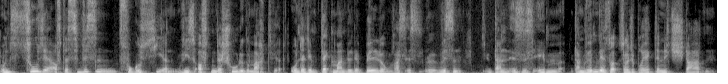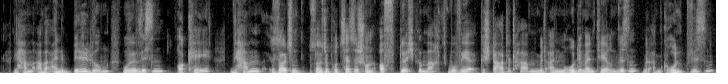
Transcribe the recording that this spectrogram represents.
uns zu sehr auf das Wissen fokussieren, wie es oft in der Schule gemacht wird, unter dem Deckmantel der Bildung, was ist äh, Wissen, dann ist es eben, dann würden wir so, solche Projekte nicht starten. Wir haben aber eine Bildung, wo wir wissen, okay, wir haben solchen, solche Prozesse schon oft durchgemacht, wo wir gestartet haben mit einem rudimentären Wissen, mit einem Grundwissen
